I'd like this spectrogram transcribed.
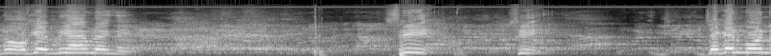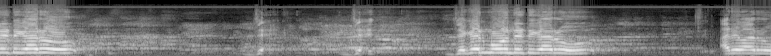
నో ఓకే మీ హయాంలో అయింది. శ్రీ శ్రీ జగన్మోహన్ రెడ్డి గారు జ- జగన్మోహన్ రెడ్డి గారు అరే వారు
